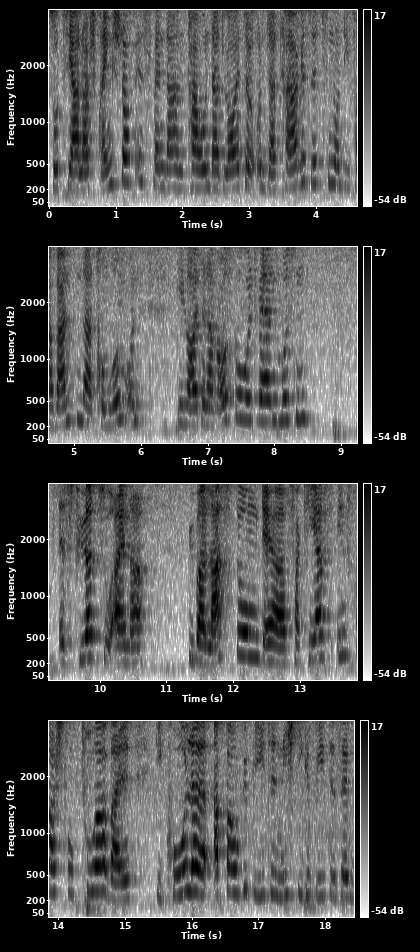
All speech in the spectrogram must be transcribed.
sozialer Sprengstoff ist, wenn da ein paar hundert Leute unter Tage sitzen und die Verwandten da drumherum und die Leute da rausgeholt werden müssen. Es führt zu einer Überlastung der Verkehrsinfrastruktur, weil die Kohleabbaugebiete nicht die Gebiete sind,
